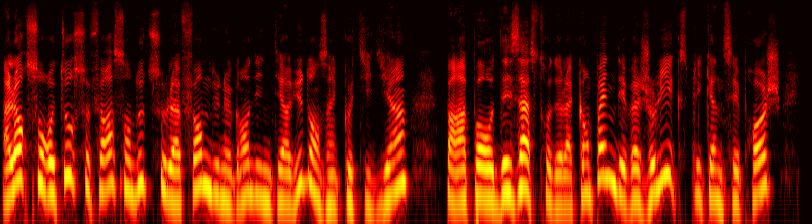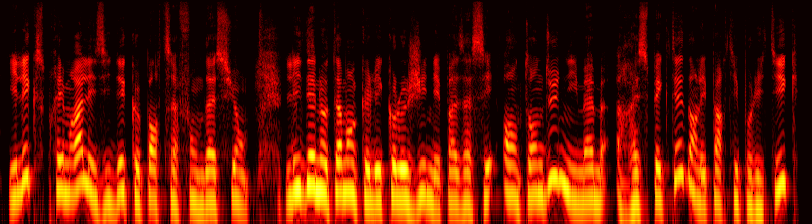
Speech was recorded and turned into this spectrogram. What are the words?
Alors son retour se fera sans doute sous la forme d'une grande interview dans un quotidien. Par rapport au désastre de la campagne d'Eva Joly, explique un de ses proches, il exprimera les idées que porte sa fondation. L'idée notamment que l'écologie n'est pas assez entendue ni même respectée dans les partis politiques.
